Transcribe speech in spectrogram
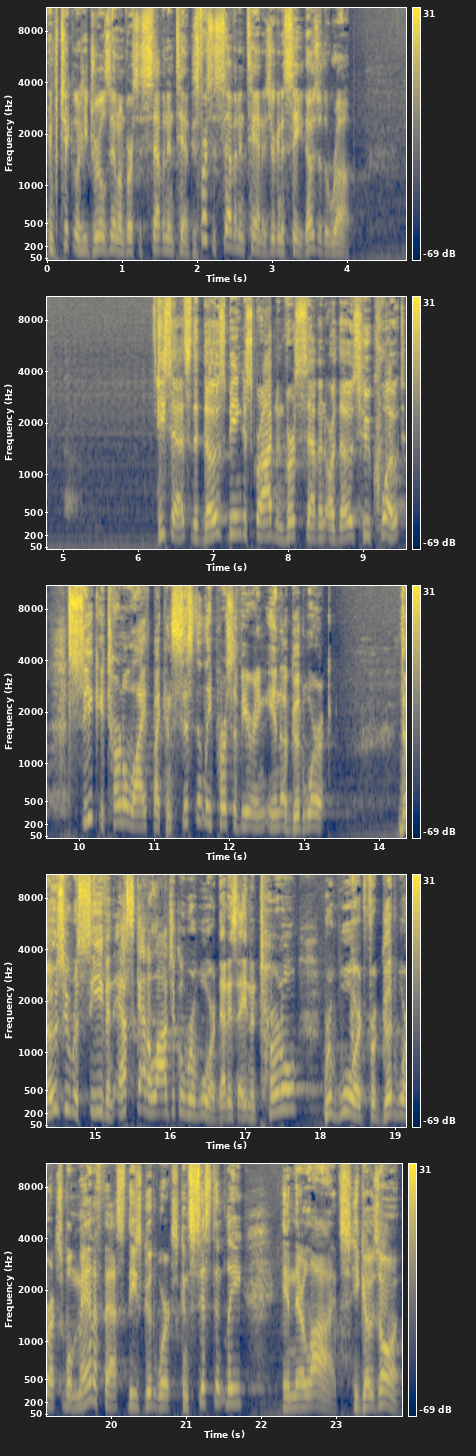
In particular, he drills in on verses 7 and 10, because verses 7 and 10, as you're going to see, those are the rub. He says that those being described in verse 7 are those who, quote, seek eternal life by consistently persevering in a good work. Those who receive an eschatological reward, that is an eternal reward for good works, will manifest these good works consistently in their lives. He goes on.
